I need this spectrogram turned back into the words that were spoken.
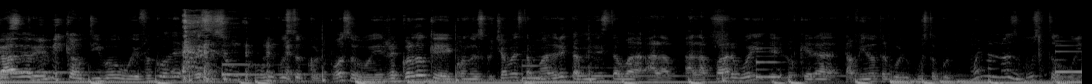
Va, A Este, mí me cautivó, güey. Fue como. Ese es un, un gusto culposo, güey. Recuerdo que cuando escuchaba esta madre también estaba a la, a la par, güey. Lo que era también otro gusto culposo. Bueno, no es gusto, güey.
